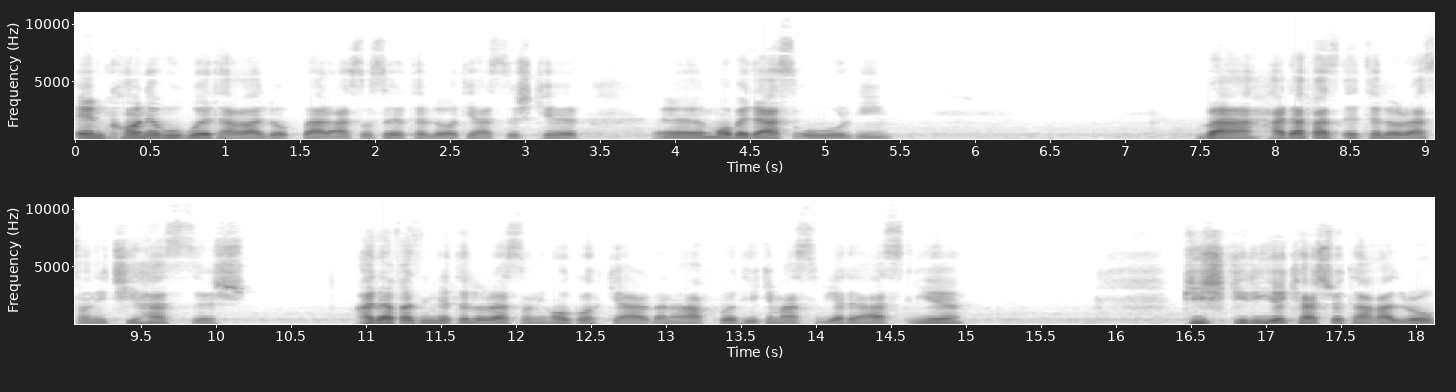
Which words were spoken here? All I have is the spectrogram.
امکان وقوع تقلب بر اساس اطلاعاتی هستش که ما به دست آوردیم. و هدف از اطلاع رسانی چی هستش؟ هدف از این اطلاع رسانی آگاه کردن افرادیه که مسئولیت اصلی پیشگیری یا کشف تقلب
